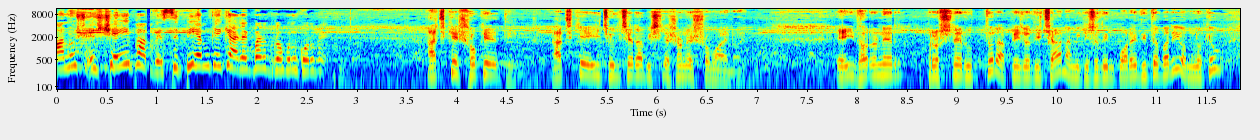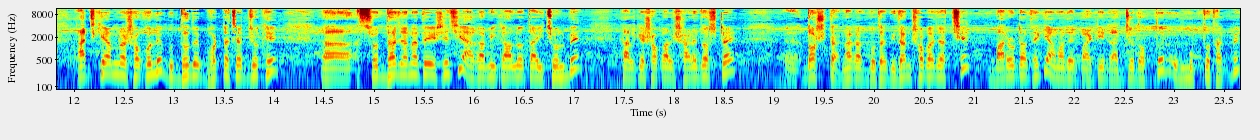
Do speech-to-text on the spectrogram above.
মানুষ সেইভাবে সিপিএমকে কি আরেকবার গ্রহণ করবে? আজকে শোকের দিন, আজকে এই চুলচেরা বিশ্লেষণের সময় নয়। এই ধরনের প্রশ্নের উত্তর আপনি যদি চান, আমি কিছুদিন পরে দিতে পারি, অন্য কেউ। আজকে আমরা সকলে বুদ্ধদেব ভট্টাচার্যকে শ্রদ্ধা জানাতে এসেছি। আগামীকালও তাই চলবে। কালকে সকাল সাড়ে দশটায় দশটা নাগাদ বোধহয় বিধানসভা যাচ্ছে। বারোটা থেকে আমাদের পার্টির রাজ্য দপ্তর উন্মুক্ত থাকবে।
